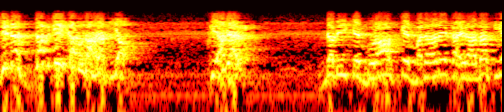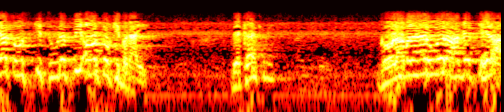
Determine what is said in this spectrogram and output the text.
جنہیں دبکی کا مظاہرہ کیا کہ اگر نبی کے براق کے بنانے کا ارادہ کیا تو اس کی صورت بھی عورتوں کی بنائی۔ دیکھا ہے کہ گھوڑا بنایا ہوئے اور آگے چہرہ۔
